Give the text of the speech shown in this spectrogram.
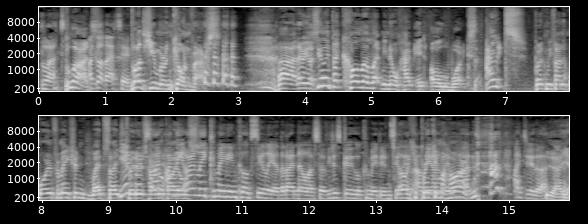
Blood. Blood. I got that too. Blood, humour, and converse. Ah, there we go. Celia Pacquola, let me know how it all works out. Where can we find out more information? Website, Yeah, Twitters, website. hurdle I'm the only comedian called Celia that I know of. So if you just Google comedian Celia, Oh, you're I'm breaking the my only heart. one. I do that. Yeah, yeah.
